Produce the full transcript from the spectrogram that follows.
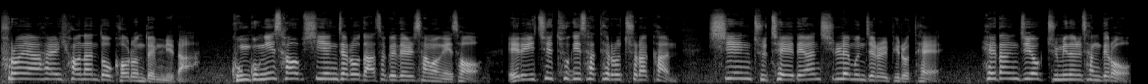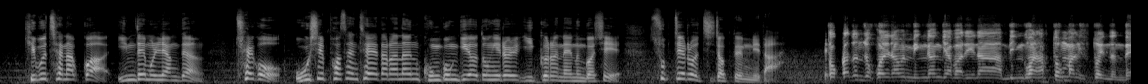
풀어야 할 현안도 거론됩니다. 공공이 사업 시행자로 나서게 될 상황에서 LH 투기 사태로 추락한 시행 주체에 대한 신뢰 문제를 비롯해 해당 지역 주민을 상대로 기부 체납과 임대 물량 등 최고 50%에 달하는 공공기여 동의를 이끌어내는 것이 숙제로 지적됩니다. 똑같은 조건이라면 민간 개발이나 민관 합동 방식도 있는데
